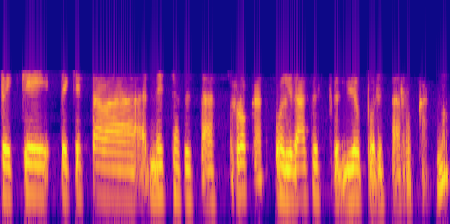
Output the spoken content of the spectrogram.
de qué, de qué estaban hechas estas rocas o el gas desprendido por estas rocas, ¿no?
